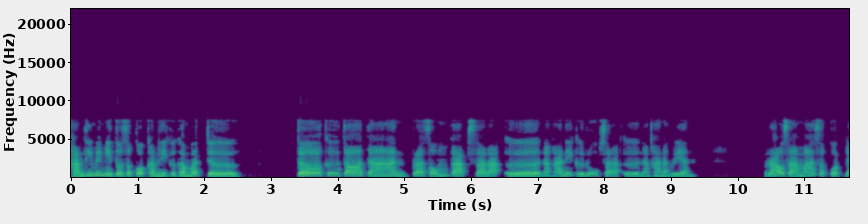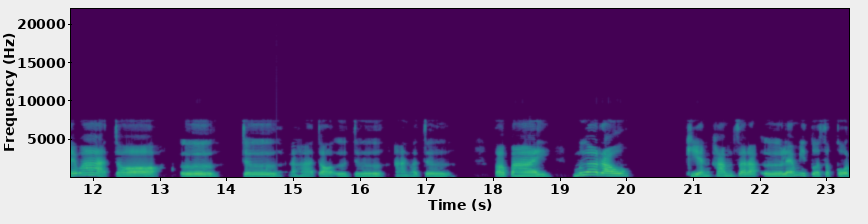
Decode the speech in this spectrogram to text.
คำที่ไม่มีตัวสะกดคำนี้คือคำว่าเจอ เจอคือจอจานผสมกับสระเออนะคะ นี่คือรูปสระเออนะคะนักเรียน เราสามารถสะกดได้ว่า จอ เออ เจอนะคะจอเออเจอ อ่านว่าเจอ ต่อไป เมื่อเราเขียนคำสระเออ แล้วมีตัวสะกด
